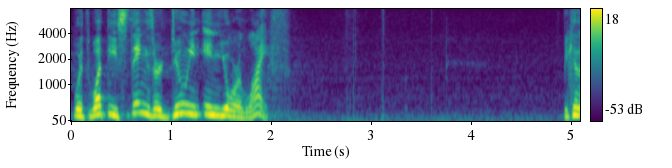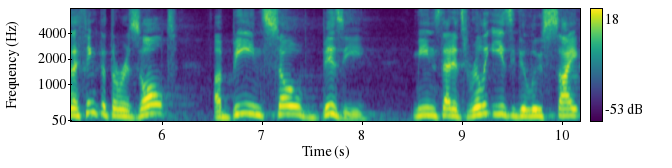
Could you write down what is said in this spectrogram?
with what these things are doing in your life? Because I think that the result of being so busy means that it's really easy to lose sight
